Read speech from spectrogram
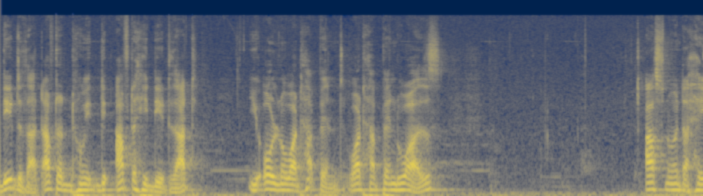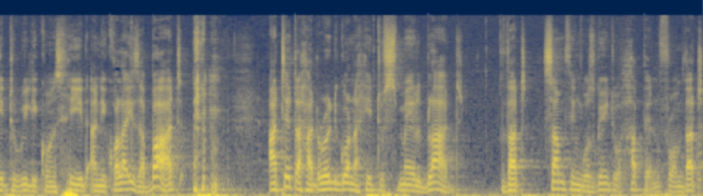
did that. After, after he did that, you all know what happened. What happened was Arsenal went ahead to really concede an equalizer. But Arteta had already gone ahead to smell blood that something was going to happen from that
